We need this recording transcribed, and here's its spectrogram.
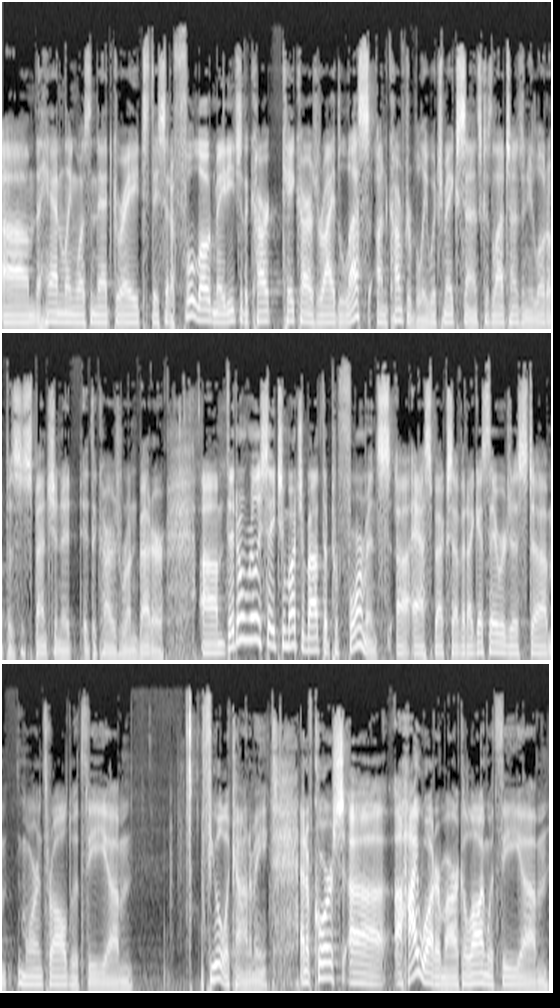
Um, the handling wasn't that great. They said a full load made each of the car K cars ride less uncomfortably, which makes sense because a lot of times when you load up a suspension, it, it the cars run better. Um, they don't really say too much about the performance uh, aspects of it. I guess they were just um, more enthralled with the um, fuel economy, and of course, uh, a high water mark along with the um,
